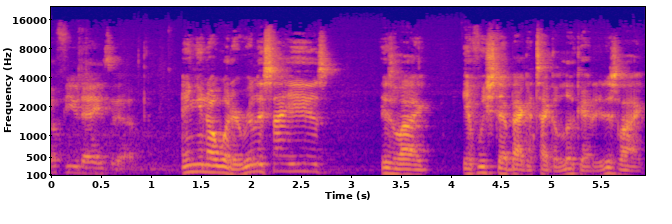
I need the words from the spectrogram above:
a few days ago? And you know what it really say is, is like if we step back and take a look at it, it's like,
